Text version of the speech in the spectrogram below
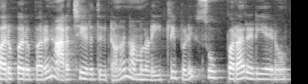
பருப்பரு பருன்னு அரைச்சி எடுத்துக்கிட்டோன்னா நம்மளோட இட்லி பொடி சூப்பராக ரெடி ஆகிடும்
